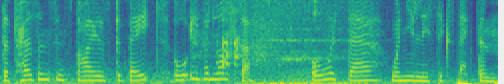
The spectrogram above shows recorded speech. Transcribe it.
The presence inspires debate or even laughter. Always there when you least expect them.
